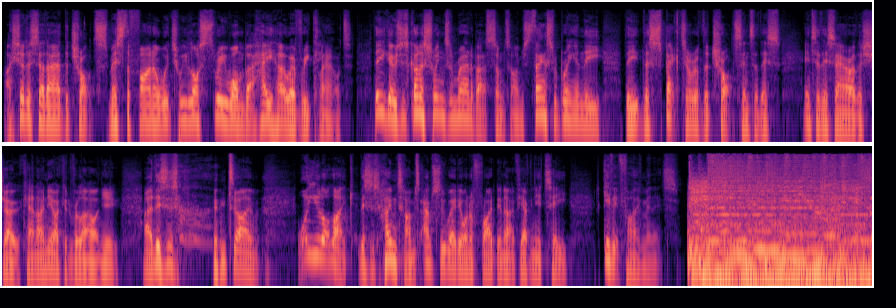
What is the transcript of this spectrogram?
I should have said I had the trots. Missed the final, which we lost 3 1, but hey ho, every cloud. There you go. Just kind of swings and roundabouts sometimes. Thanks for bringing the, the, the spectre of the trots into this into this hour of the show, Ken. I knew I could rely on you. Uh, this is home time what are you lot like? This is home time. It's Absolute Radio on a Friday night. If you're having your tea, give it five minutes. The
